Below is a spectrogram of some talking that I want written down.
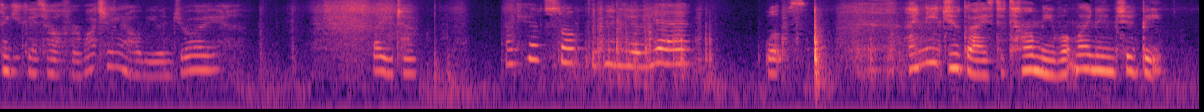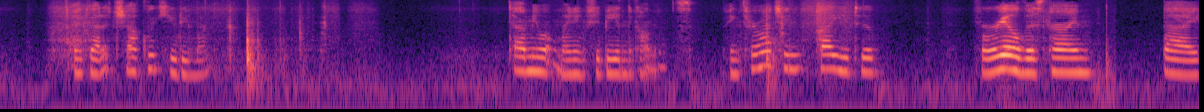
thank you guys all for watching. I hope you enjoy. Bye, YouTube. I can't stop the video yet. Whoops. I need you guys to tell me what my name should be. I got a chocolate cutie mark. Tell me what my name should be in the comments. Thanks for watching. Bye, YouTube. For real this time. Bye.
